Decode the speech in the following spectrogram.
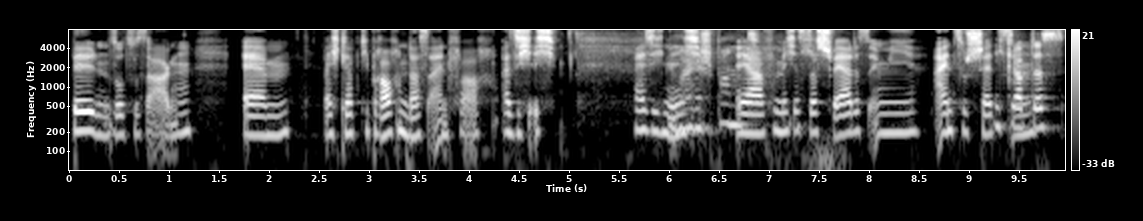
bilden, sozusagen. Ähm, weil ich glaube, die brauchen das einfach. Also ich, ich weiß ich nicht. Mal gespannt. Ja, für mich ist das schwer, das irgendwie einzuschätzen. Ich glaube, dass,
